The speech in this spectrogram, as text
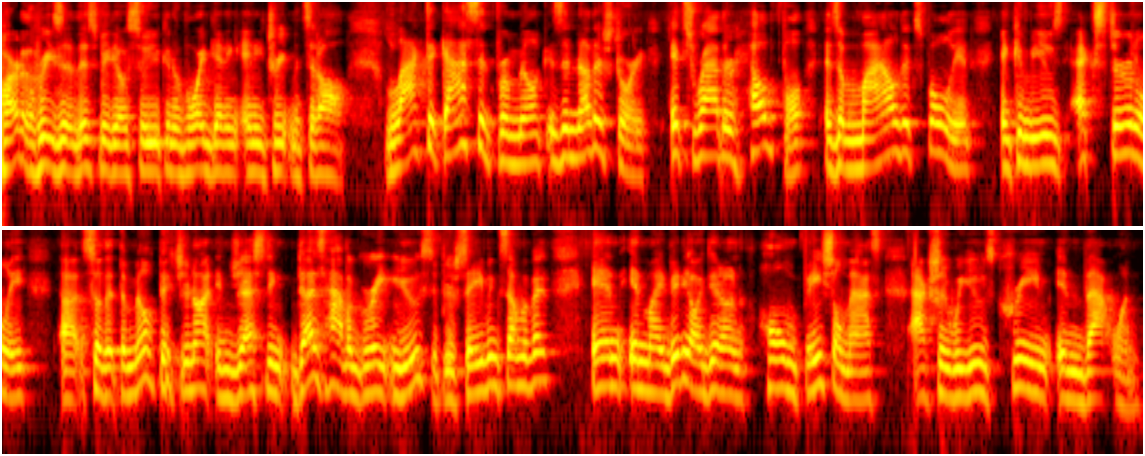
Part of the reason of this video is so you can avoid getting any treatments at all. Lactic acid from milk is another story. It's rather helpful as a mild exfoliant and can be used externally uh, so that the milk that you're not ingesting does have a great use if you're saving some of it. And in my video I did on home facial mask, actually we use cream in that one.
